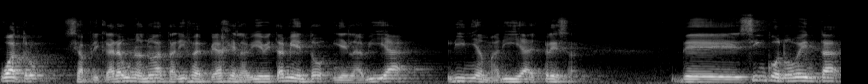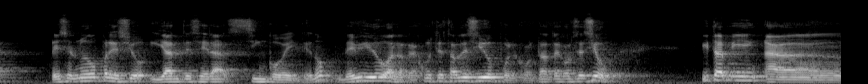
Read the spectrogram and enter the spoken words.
4, se aplicará una nueva tarifa de peaje en la vía evitamiento y en la vía línea María Expresa. De 5.90 es el nuevo precio y antes era 5.20, ¿no? Debido al reajuste establecido por el contrato de concesión. Y también ah,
